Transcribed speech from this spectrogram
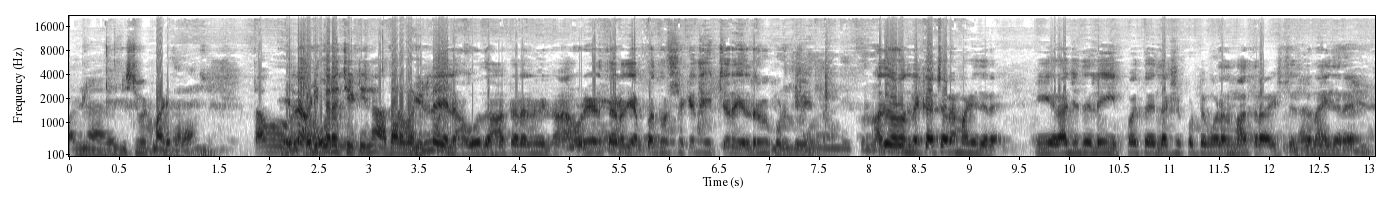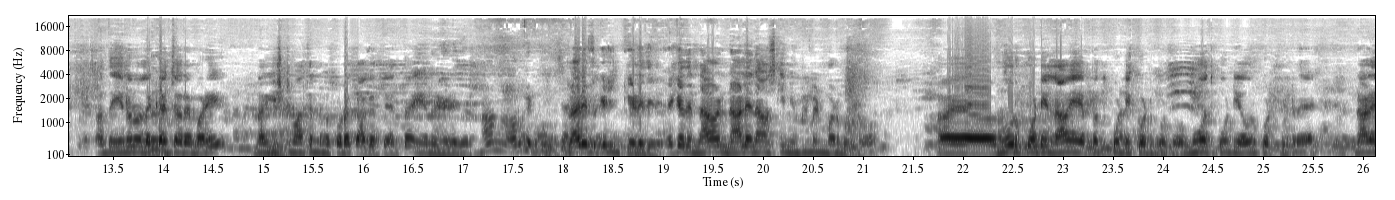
ಅದನ್ನ ಡಿಸ್ಟ್ರಿಬ್ಯೂಟ್ ಮಾಡಿದ್ದಾರೆ. ತಾವು ಚೀಟಿನ ಆಧಾರವಾಗಿ ಇಲ್ಲ ಇಲ್ಲ ಹೌದು ಆ ತರನೂ ಇಲ್ಲ. ಅವ್ರು ಹೇಳ್ತಾ ಇರೋದು ಎಪ್ಪತ್ತು ವರ್ಷಕ್ಕಿಂತ ಹೆಚ್ಚರ ಎಲ್ರಿಗೂ ಕೊಡ್ತೀವಿ ಅಂತ. ಅದು ಅವರೊಂದು ಲೆಕ್ಕಾಚಾರ ಮಾಡಿದ್ದಾರೆ. ಈ ರಾಜ್ಯದಲ್ಲಿ ಇಪ್ಪತ್ತೈದು ಲಕ್ಷ ಕುಟುಂಬಗಳಲ್ಲಿ ಮಾತ್ರ ಇಷ್ಟು ಜನ ಇದ್ದಾರೆ ಅಂತ ಏನೋ ಲೆಕ್ಕಾಚಾರ ಮಾಡಿ ನಾವು ಇಷ್ಟು ಮಾತ್ರ ನಮಗೆ ಕೊಡೋಕ್ಕಾಗತ್ತೆ ಅಂತ ಏನೋ ಹೇಳಿದ್ದಾರೆ. ನಾವು ಅವ್ರಿಗೆ ಕ್ಲಾರಿಫಿಕೇಶನ್ ಕೇಳಿದ್ದೀವಿ ಯಾಕಂದ್ರೆ ನಾವು ನಾಳೆ ನಾವು ಸ್ಕೀಮ್ ಇಂಪ್ಲಿಮೆಂಟ್ ಮಾಡ್ಬಿಟ್ಟು ನೂರು ಕೋಟಿ ನಾವೇ ಎಪ್ಪತ್ತು ಕೋಟಿ ಕೊಟ್ಬಿಟ್ಟು ಮೂವತ್ತು ಕೋಟಿ ಅವ್ರು ಕೊಟ್ಬಿಟ್ರೆ ನಾಳೆ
